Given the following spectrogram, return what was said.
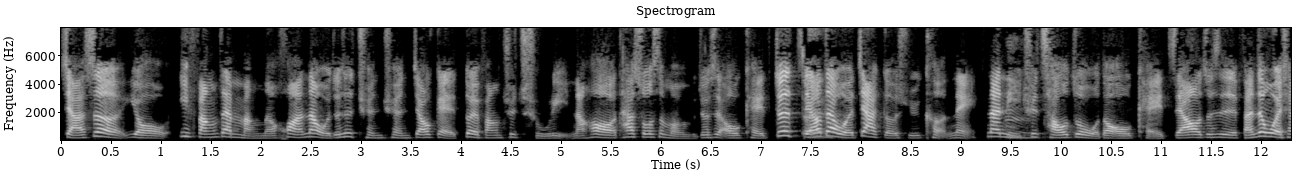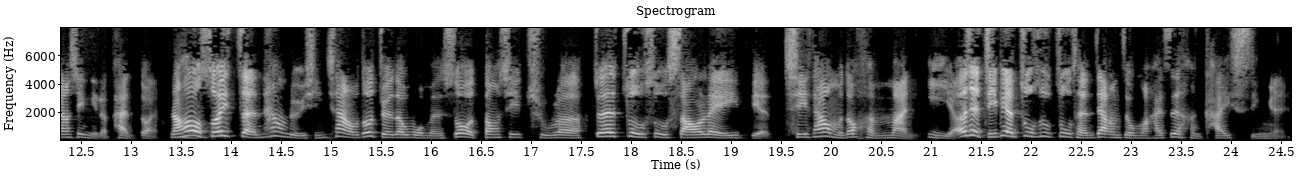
假设有一方在忙的话，那我就是全权交给对方去处理，然后他说什么我们就是 OK，就是只要在我的价格许可内，那你去操作我都 OK，嗯，只要就是反正我也相信你的判断。然后所以整趟旅行下，我都觉得我们所有东西除了就是住宿稍累一点，其他我们都很满意，而且即便住宿住成这样子，我们还是很开心诶、欸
